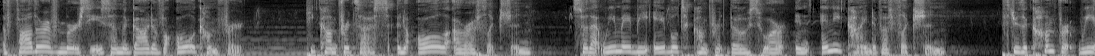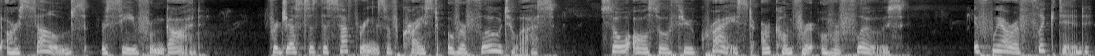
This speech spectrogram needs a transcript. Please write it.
the Father of mercies and the God of all comfort. He comforts us in all our affliction, so that we may be able to comfort those who are in any kind of affliction through the comfort we ourselves receive from God. For just as the sufferings of Christ overflow to us, so also through Christ our comfort overflows. If we are afflicted,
